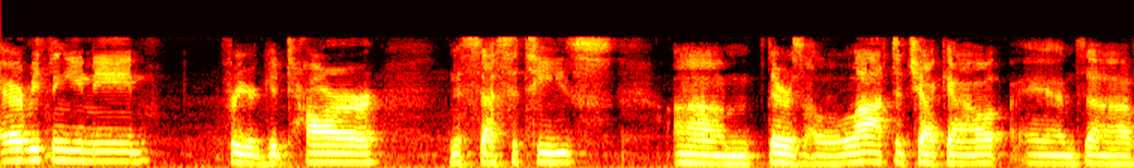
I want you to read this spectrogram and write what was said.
everything you need for your guitar necessities. Um, there's a lot to check out, and uh,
